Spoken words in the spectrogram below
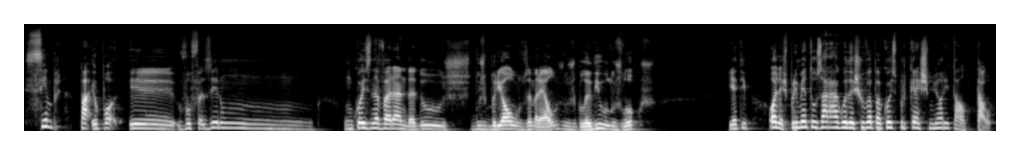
Sempre. Pá, eu po, eh, vou fazer um. Um coisa na varanda dos, dos briolos amarelos, dos gladiolos loucos. E é tipo, olha, experimenta usar a água da chuva para coisa porque cresce melhor e tal. Tal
